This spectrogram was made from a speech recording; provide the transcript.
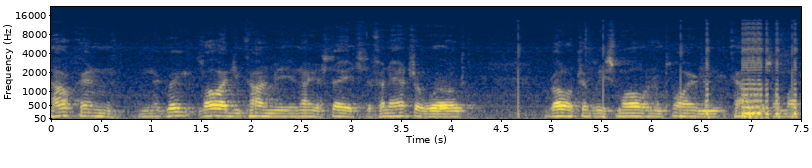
How can, in the great large economy of the United States, the financial world, relatively small in employment, account for so much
